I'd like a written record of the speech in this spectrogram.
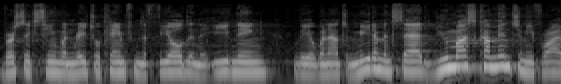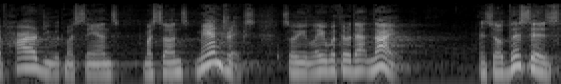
Verse 16 When Rachel came from the field in the evening, Leah went out to meet him and said, You must come in to me, for I have hired you with my son's, my son's mandrakes. So he lay with her that night. And so this is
